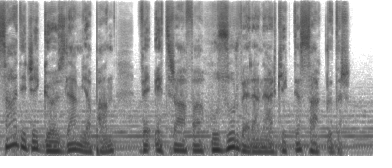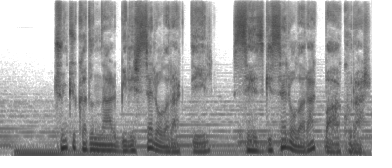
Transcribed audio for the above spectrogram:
sadece gözlem yapan ve etrafa huzur veren erkekte saklıdır. Çünkü kadınlar bilişsel olarak değil, sezgisel olarak bağ kurar.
